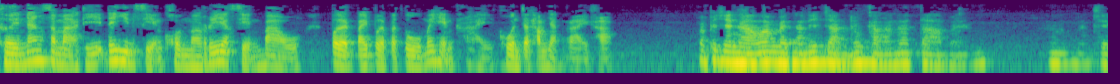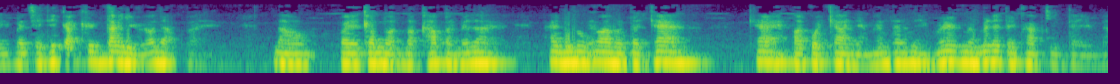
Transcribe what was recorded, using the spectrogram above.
เคยนั่งสมาธิได้ยินเสียงคนมาเรียกเสียงเบา เปิดไปเปิดประตูไม่เห็นใคร ควรจะทำอย่างไรครับก็พิจารณาว่าเป็นอนิจจังทุกขังอนัตตาไปมันสิ่งเป็นสิ่งที่เกิดขึ้นตั้งอยู่แล้วดับไป เราไปกำหนดบังคับมันไม่ได้ ให้รู้ว่ามันเป็นแค่ แค่ปรากฏการณ์อย่างนั้นเท่านั้นเองไม่มันไม่ได้เป็นความจริงแต่อย่างใด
